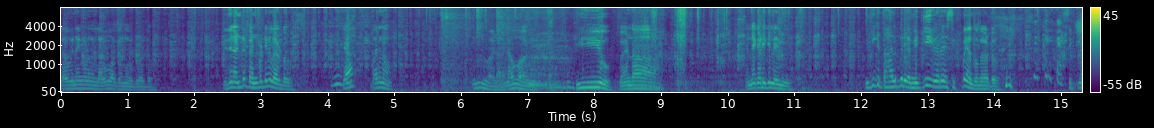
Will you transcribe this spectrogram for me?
ലവിനെ കൂടെ ലവ് ആക്കാൻ നോക്കും കേട്ടോ. ഇത് രണ്ട് പെൺപട്ടികൾ കേട്ടോ. യാ വരുന്നോ? എന്തുവാടാ ലവ് ആകും അയ്യോ വേണ്ട. എന്നെ കടിക്കില്ലേ നീ? എനിക്ക് താല്പര്യം മിക്കി വേറെ സിക്മയാന്ന് തോന്നുന്നു കേട്ടോ. സിക്മ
